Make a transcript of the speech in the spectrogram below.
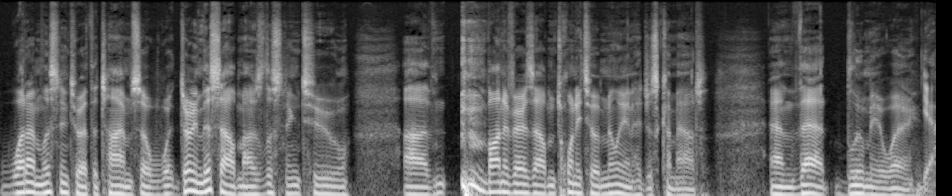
what I'm listening to at the time. So what, during this album, I was listening to uh, Bon Iver's album 22 A Million had just come out, and that blew me away. Yeah.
